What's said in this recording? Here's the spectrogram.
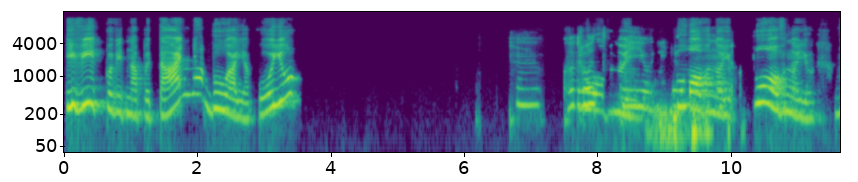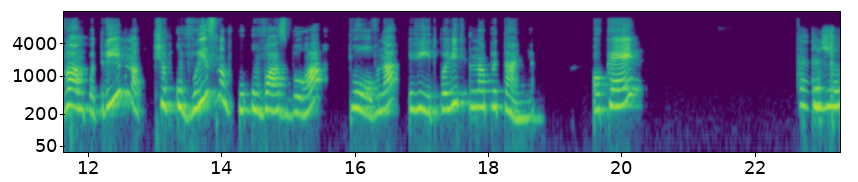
І відповідь на питання була якою? Повною. Повною, повною. Вам потрібно, щоб у висновку у вас була повна відповідь на питання. Окей? Хорошо.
